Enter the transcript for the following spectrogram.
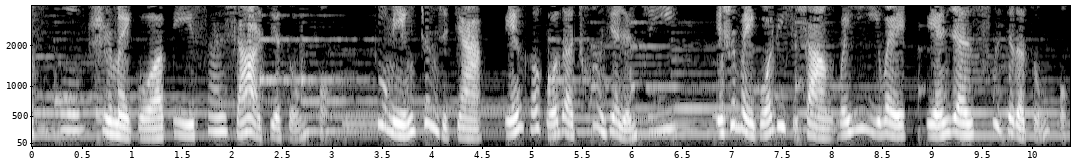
斯福是美国第三十二届总统，著名政治家，联合国的创建人之一，也是美国历史上唯一一位连任四届的总统，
